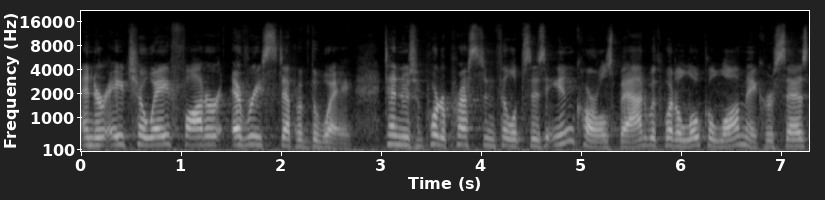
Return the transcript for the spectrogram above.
and her HOA fought her every step of the way. 10 News reporter Preston Phillips is in Carlsbad with what a local lawmaker says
